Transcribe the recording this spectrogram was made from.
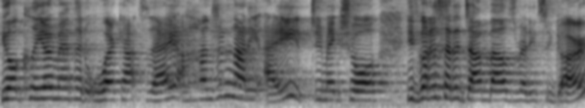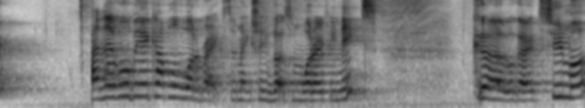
your Cleo Method workout today, 198. Do make sure you've got a set of dumbbells ready to go. And there will be a couple of water breaks, so make sure you've got some water if you need. Good, we'll go two more.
